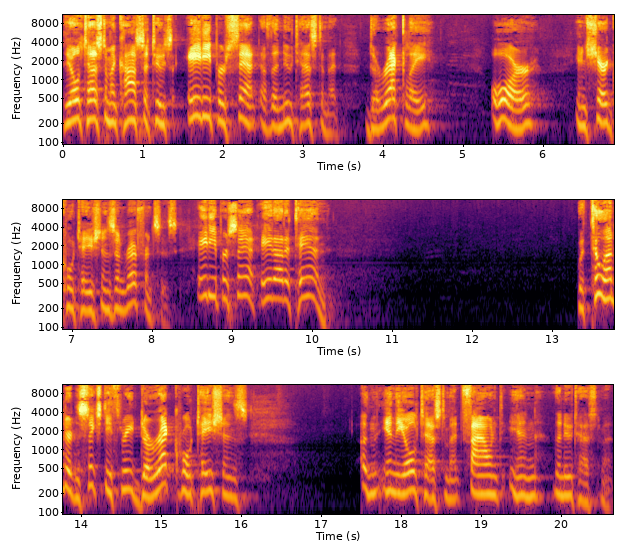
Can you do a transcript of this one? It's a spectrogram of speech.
The Old Testament constitutes 80% of the New Testament directly or in shared quotations and references. 80%, 8 out of 10. with 263 direct quotations in the Old Testament found in the New Testament.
